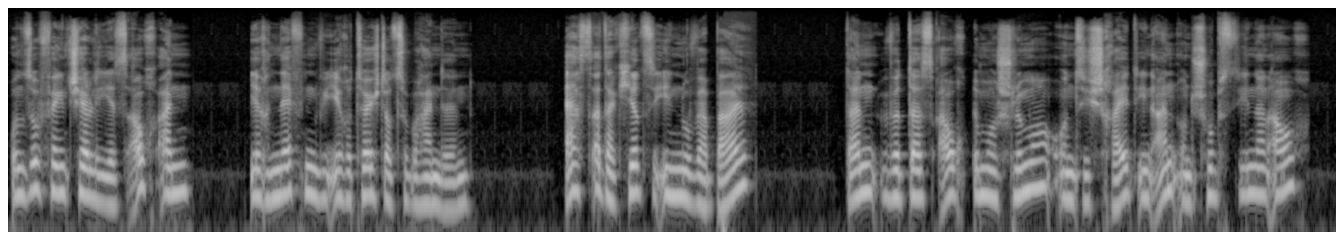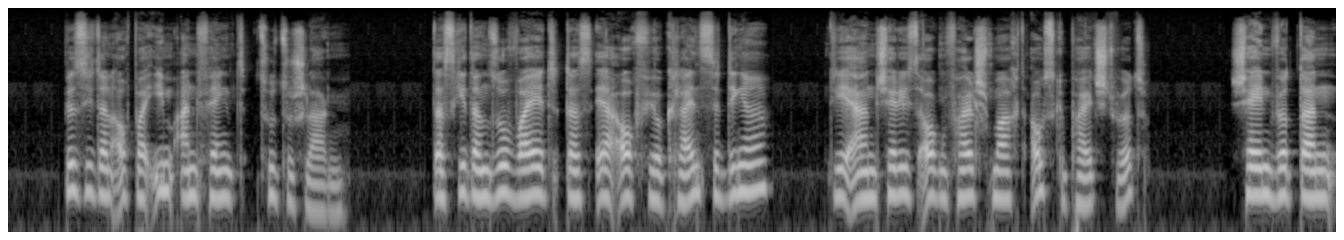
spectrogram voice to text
Und so fängt Shelly jetzt auch an, ihren Neffen wie ihre Töchter zu behandeln. Erst attackiert sie ihn nur verbal, dann wird das auch immer schlimmer und sie schreit ihn an und schubst ihn dann auch, bis sie dann auch bei ihm anfängt zuzuschlagen. Das geht dann so weit, dass er auch für kleinste Dinge, die er in Shellys Augen falsch macht, ausgepeitscht wird. Shane wird dann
